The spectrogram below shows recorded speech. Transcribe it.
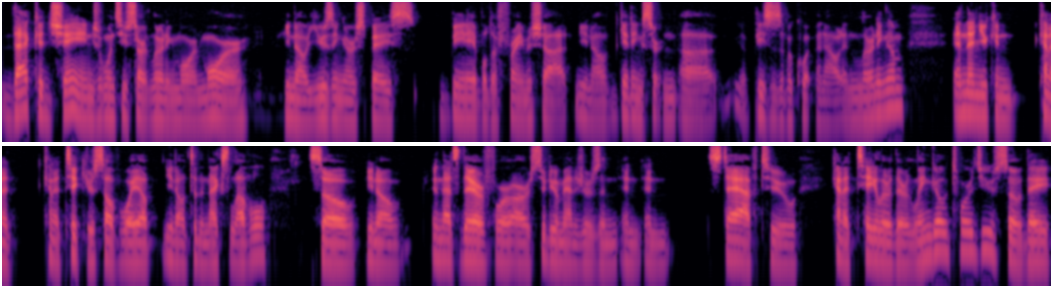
that could change once you start learning more and more, you know, using our space, being able to frame a shot, you know, getting certain uh, pieces of equipment out and learning them. And then you can kind of kind of tick yourself way up, you know, to the next level. So, you know, and that's there for our studio managers and, and, and staff to kind of tailor their lingo towards you so they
